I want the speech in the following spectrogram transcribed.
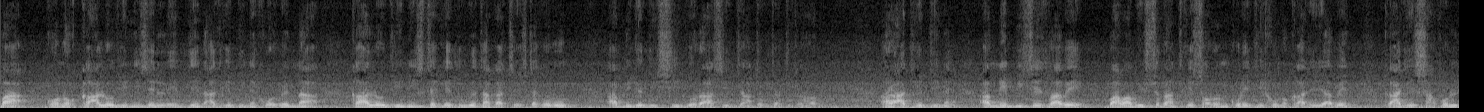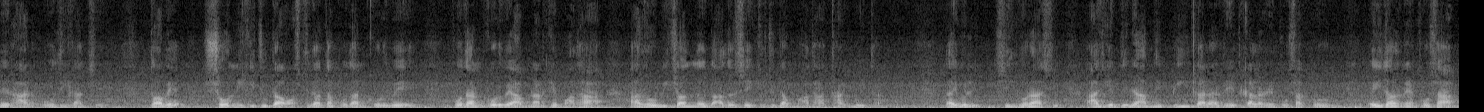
বা কোনো কালো জিনিসের লেনদেন আজকের দিনে করবেন না। কালো জিনিস থেকে দূরে থাকার চেষ্টা করুন। আপনি যদি সিংহ, রাশির জাতক, জাতিকা হন। আর আজকের দিনে আপনি বিশেষভাবে বাবা বিশ্বনাথকে স্মরণ করে যে কোনো কাজে যাবেন, কাজের সাফল্যের হার অধিক আছে। তবে শনি কিছুটা অস্থিরতা প্রদান করবে প্রদান করবে আপনারকে বাধা, আর রবিচন্দ্র দ্বাদশে কিছুটা বাধা থাকবেই থাকবে। তাই বলি, সিংহ রাশি, আজকের দিনে আপনি পিঙ্ক কালার, রেড কালারের পোশাক পরুন। এই ধরনের পোশাক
